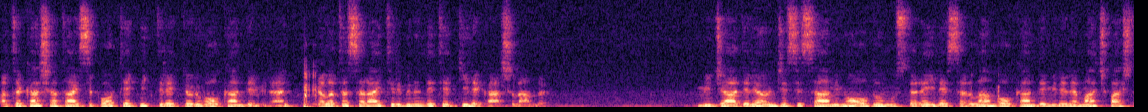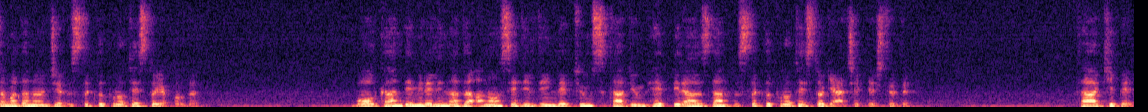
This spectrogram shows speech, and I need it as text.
Atakaş Hatay Spor Teknik Direktörü Volkan Demirel, Galatasaray tribününde tepkiyle karşılandı. Mücadele öncesi samimi olduğu Muslera ile sarılan Volkan Demirel'e maç başlamadan önce ıslıklı protesto yapıldı. Volkan Demirel'in adı anons edildiğinde tüm stadyum hep bir ağızdan ıslıklı protesto gerçekleştirdi. Takip et.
